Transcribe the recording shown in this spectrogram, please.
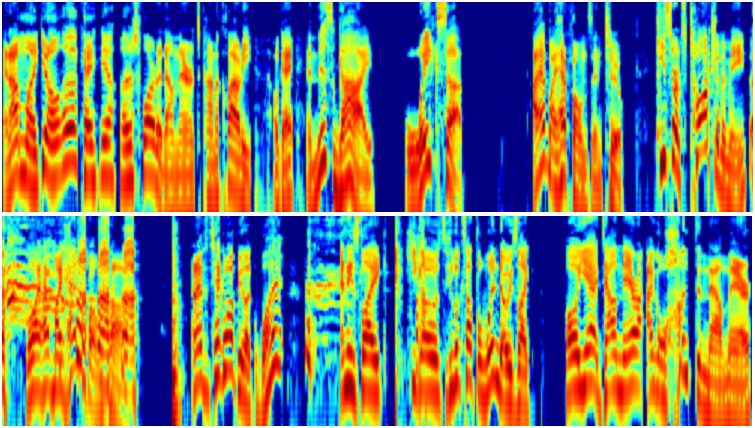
and I'm like, you know, okay, yeah, there's Florida down there. It's kind of cloudy. Okay. And this guy wakes up. I have my headphones in too. He starts talking to me while I have my headphones on. And I have to take him off, be like, what? And he's like, he goes, he looks out the window. He's like, oh, yeah, down there, I go hunting down there.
